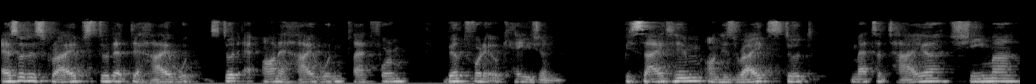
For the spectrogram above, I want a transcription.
Ezra the scribe stood at the high wo- stood on a high wooden platform built for the occasion. Beside him, on his right, stood Mattatiah, Shema,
